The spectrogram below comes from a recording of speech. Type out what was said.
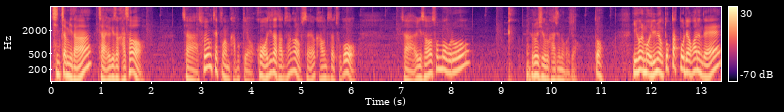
진짜입니다. 자, 여기서 가서 자, 소형 태풍 한번 가볼게요. 공 어디다 놔도 상관없어요. 가운데다 두고 자, 여기서 손목으로 이런 식으로 가주는 거죠. 또 이걸 뭐 일명 똑딱볼이라고 하는데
